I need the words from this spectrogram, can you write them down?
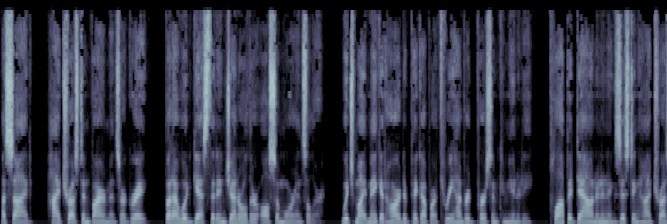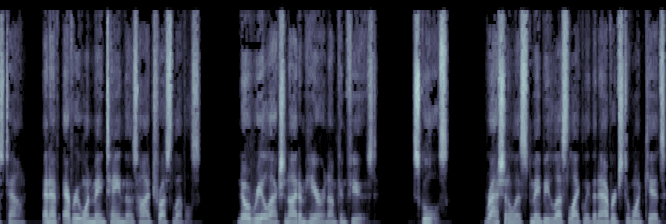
Aside, high trust environments are great, but I would guess that in general they're also more insular, which might make it hard to pick up our 300 person community, plop it down in an existing high trust town, and have everyone maintain those high trust levels. No real action item here, and I'm confused. Schools. Rationalists may be less likely than average to want kids,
